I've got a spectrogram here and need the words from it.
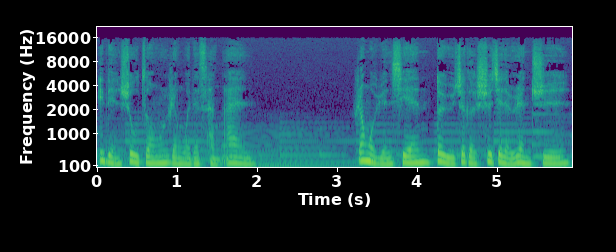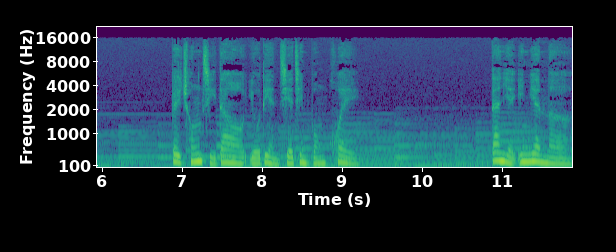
一连数宗人为的惨案，让我原先对于这个世界的认知被冲击到有点接近崩溃，但也应验了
